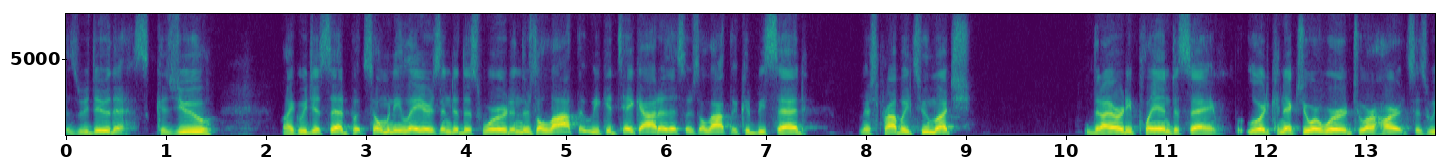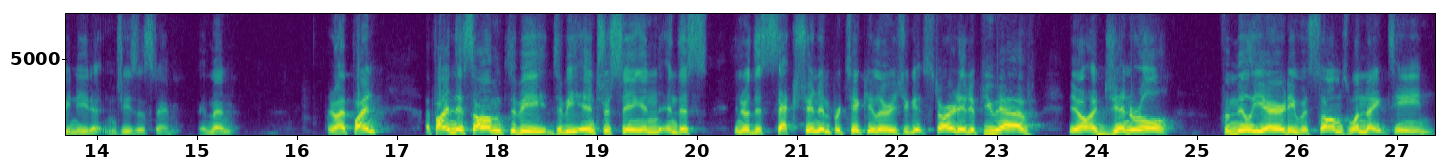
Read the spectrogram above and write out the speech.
as we do this, because you, like we just said, put so many layers into this word, and there's a lot that we could take out of this. There's a lot that could be said. there's probably too much that I already planned to say. But Lord, connect your word to our hearts as we need it. In Jesus' name, amen. You know, I find I find this psalm to be to be interesting, and, and this you know this section in particular as you get started. If you have you know a general familiarity with Psalms 119,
